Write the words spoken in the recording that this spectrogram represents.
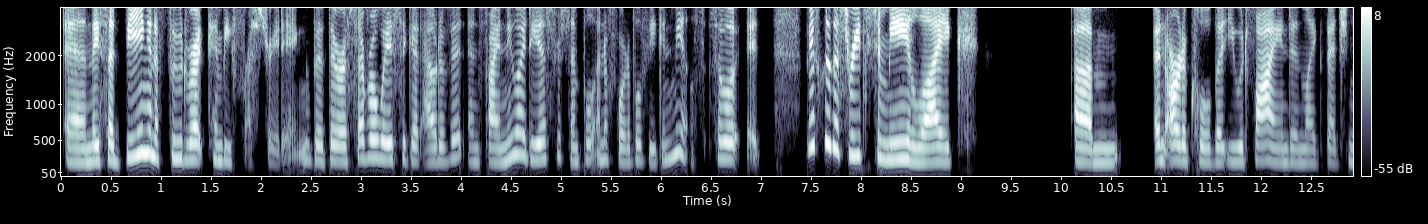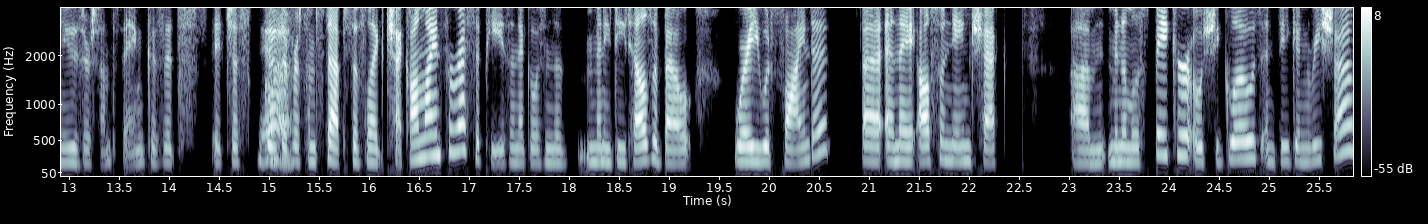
And they said being in a food rut can be frustrating, but there are several ways to get out of it and find new ideas for simple and affordable vegan meals. So it basically this reads to me like um, an article that you would find in like veg news or something because it's it just yeah. goes over some steps of like check online for recipes and it goes into many details about where you would find it. Uh, and they also name checked um, Minimalist Baker, Oshi Glows, and Vegan Richa.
